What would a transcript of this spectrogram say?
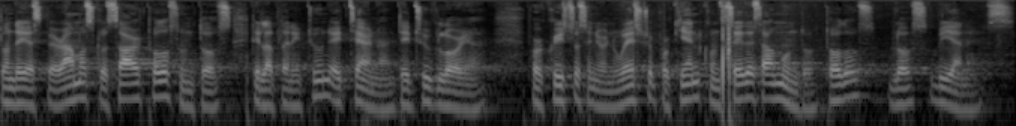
donde esperamos gozar todos juntos de la plenitud eterna de tu gloria. Por Cristo Señor nuestro, por quien concedes al mundo todos los bienes.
